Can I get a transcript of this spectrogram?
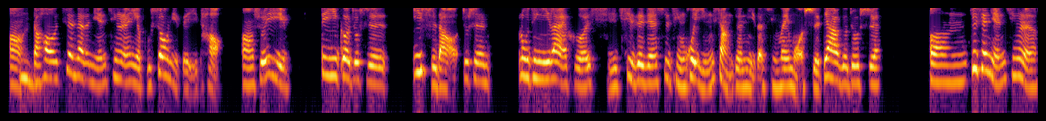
嗯，然后现在的年轻人也不受你这一套，嗯，所以第一个就是意识到就是路径依赖和习气这件事情会影响着你的行为模式，第二个就是。嗯，这些年轻人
